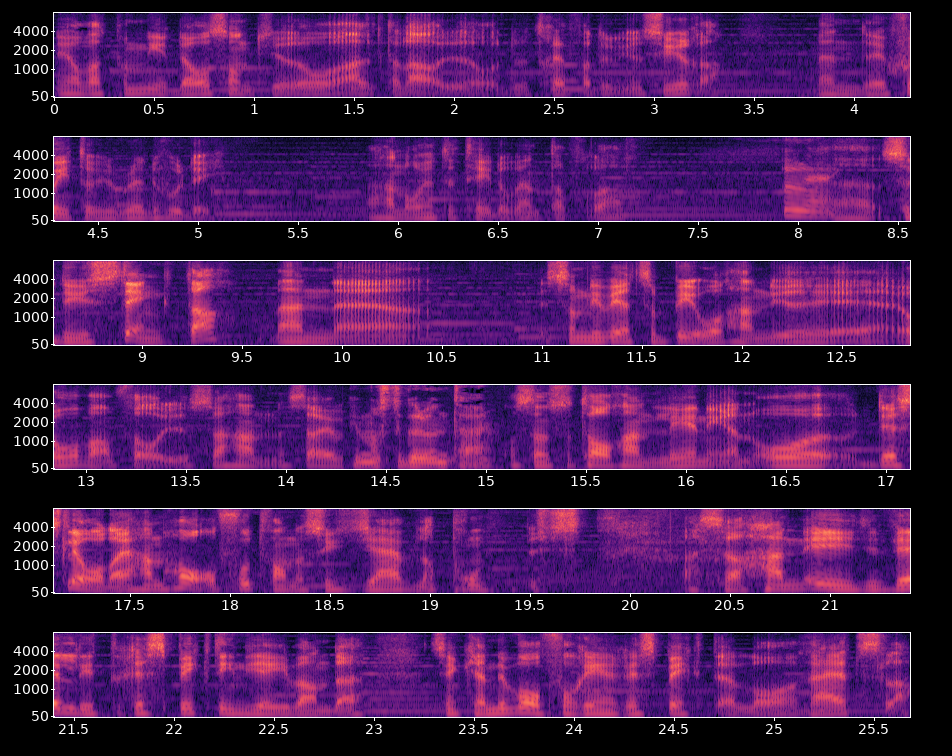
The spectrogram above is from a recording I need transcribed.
ni har varit på middag och sånt ju och allt det där ju, och du träffade din syrra. Men det skiter ju Red Hood i. Han har ju inte tid att vänta för det här. Nej. Eh, så det är ju stängt där, men eh, som ni vet så bor han ju eh, ovanför ju så han säger Vi måste gå runt här. och sen så tar han ledningen och det slår dig, han har fortfarande så jävla pondus. Alltså han är ju väldigt respektingivande. Sen kan det vara för ren respekt eller rädsla.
